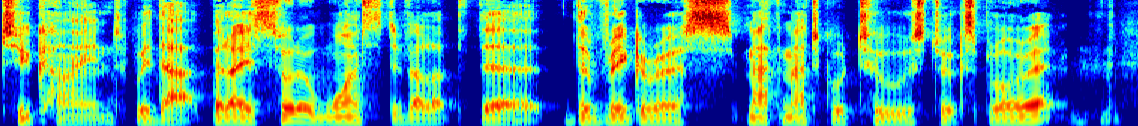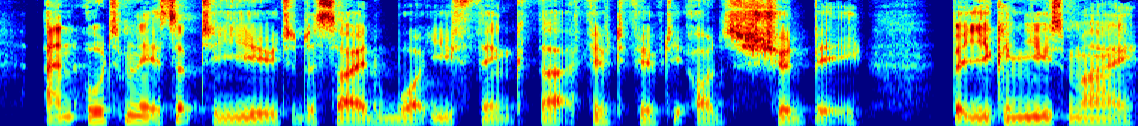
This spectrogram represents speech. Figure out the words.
too kind with that, but I sort of want to develop the the rigorous mathematical tools to explore it. Mm-hmm. And ultimately, it's up to you to decide what you think that 50 50 odds should be. But you can use my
